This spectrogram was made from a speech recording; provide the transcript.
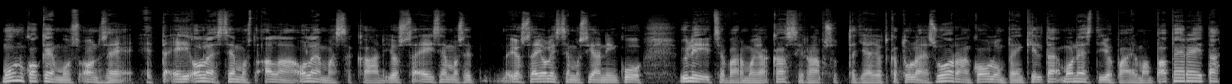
mun kokemus on se, että ei ole semmoista alaa olemassakaan, jossa ei, jossa ei olisi semmoisia niin kuin yli-itsevarmoja kassirapsuttajia, jotka tulee suoraan koulun penkiltä, monesti jopa ilman papereita,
